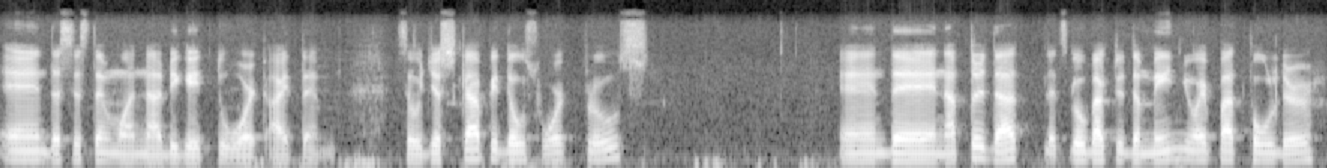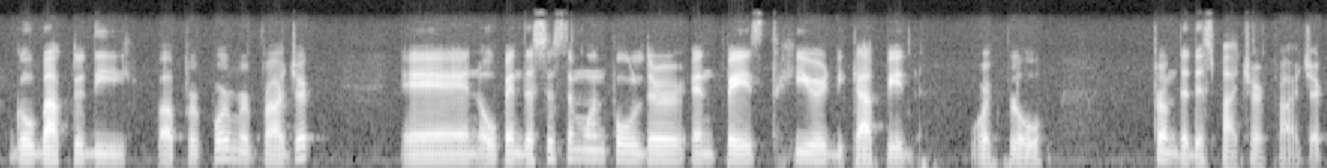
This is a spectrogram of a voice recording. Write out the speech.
and the system one navigate to work item. So just copy those workflows. And then after that, let's go back to the main UiPath folder, go back to the uh, performer project and open the system one folder and paste here the copied workflow from the dispatcher project.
